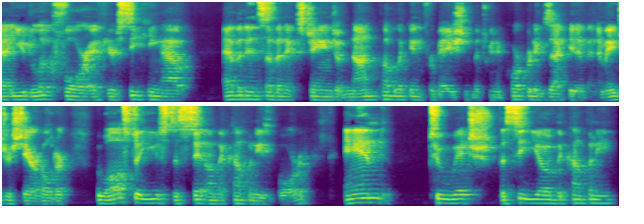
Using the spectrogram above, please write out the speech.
that you'd look for if you're seeking out evidence of an exchange of non-public information between a corporate executive and a major shareholder who also used to sit on the company's board and to which the CEO of the company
